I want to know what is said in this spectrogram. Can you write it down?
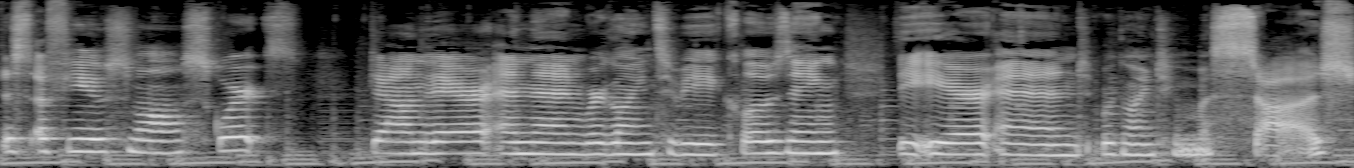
Just a few small squirts down there and then we're going to be closing the ear and we're going to massage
